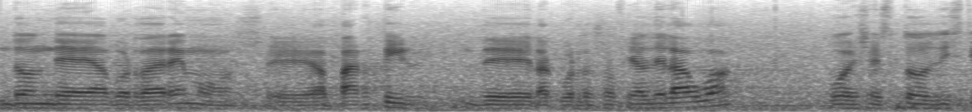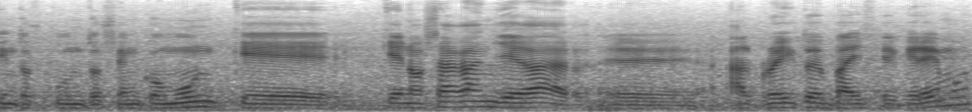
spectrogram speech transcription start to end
donde abordaremos a partir del Acuerdo Social del Agua pues estos distintos puntos en común que, nos hagan llegar al proyecto de país que queremos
